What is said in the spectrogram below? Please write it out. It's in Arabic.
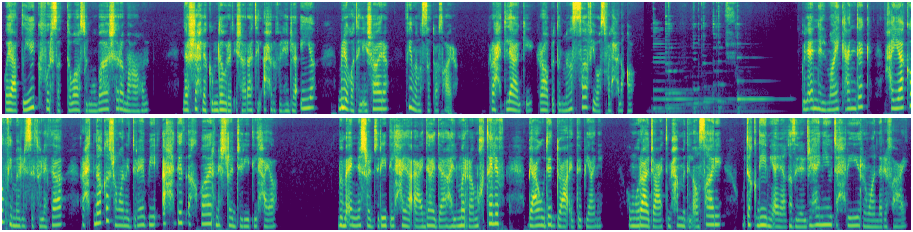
ويعطيك فرصة تواصل مباشرة معاهم، نرشح لكم دورة إشارات الأحرف الهجائية بلغة الإشارة في منصة عصارة، راح تلاقي رابط المنصة في وصف الحلقة. ولأن المايك عندك. حياكم في مجلس الثلاثاء. راح تناقش روان الدريبي أحدث أخبار نشرة جريد الحياة، بما أن نشرة جريد الحياة إعدادها هالمرة مختلف بعودة دعاء الذبياني ومراجعة محمد الأنصاري وتقديمي أنا غزل الجهني وتحرير روان الرفاعي.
